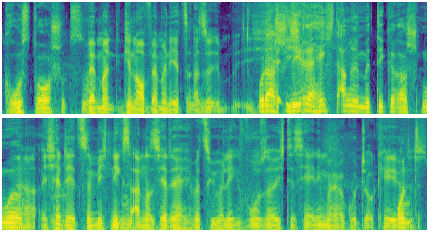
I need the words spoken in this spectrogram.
Großdorschützen. Wenn man, genau, wenn man jetzt, also ich, Oder ich, schwere Hechtangeln mit dickerer Schnur. Ja, ich hätte jetzt nämlich nichts anderes. Ich hätte ich hab jetzt überlegt, wo soll ich das hernehmen? Ja gut, okay, Und das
